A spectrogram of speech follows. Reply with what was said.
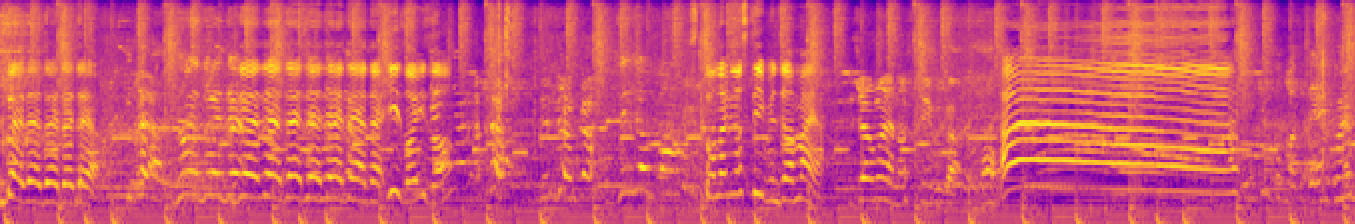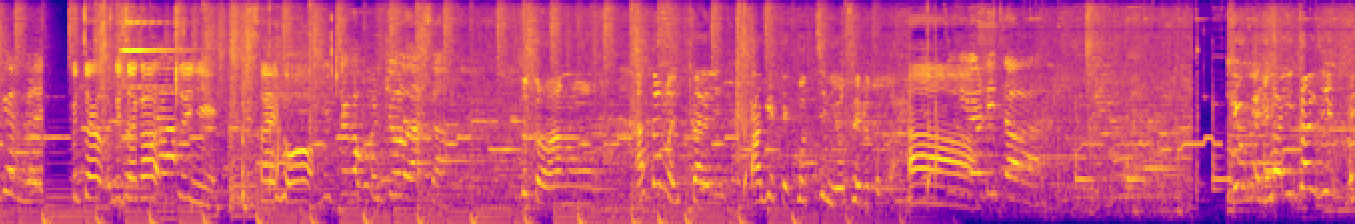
どうやどうやどうやどうや？どうや運だどれどれどれどうやどうやどうやどうやどうやどうや？どうやいいぞいいぞあった。全然あかん。全然あかん隣のスティーブン邪魔や邪魔やなスティーブが。あちょっと待って500円でーぐちゃぐちゃがついに財布を。めっちゃが本調ださちょっとあの頭一回上げてこっちに寄せるとか。あやりたい今いい感じ。めっ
